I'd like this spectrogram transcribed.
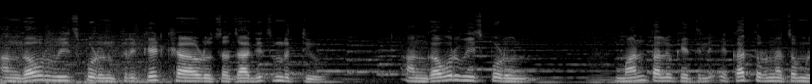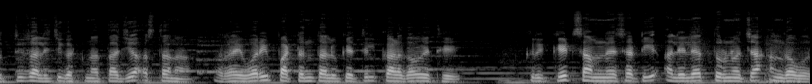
अंगावर वीज पडून क्रिकेट खेळाडूचा जागीच मृत्यू. अंगावर वीज पडून मान तालुक्यातील एका तरुणाचा मृत्यू झाल्याची घटना ताजी असताना रविवारी पाटण तालुक्यातील काळगाव येथे क्रिकेट सामन्यासाठी आलेल्या तरुणाच्या अंगावर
